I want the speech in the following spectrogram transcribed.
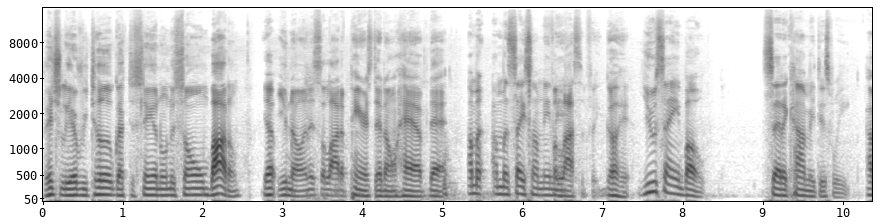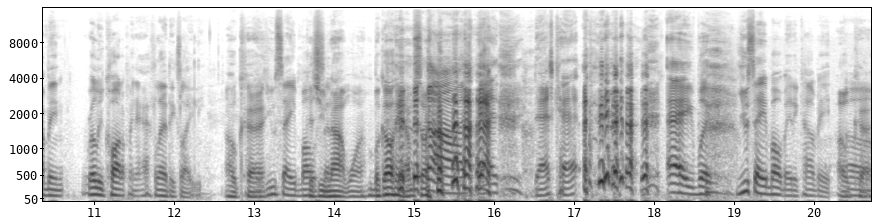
"Eventually, every tub got to stand on its own bottom." Yep. You know, and it's a lot of parents that don't have that I'm gonna I'm gonna say something in there. philosophy. Go ahead. Usain Bolt said a comment this week. I've been really caught up in athletics lately. Okay. And say Bolt Because you're not one. But go ahead. I'm sorry. Ah, that- Dash cat. hey, but Usain Bolt made a comment. Okay. Uh,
